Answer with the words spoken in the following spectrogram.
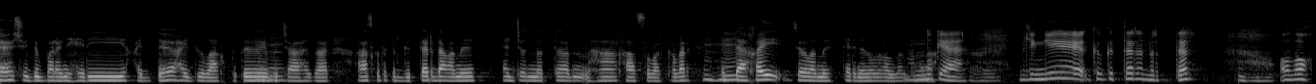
билем тәһә шүйдік бараны хери, хайдә хайдылақ бұты, бұчағығар, араската кіргіттер дағаны, әл жоннортан ха қалсы баққалар, әтті қай жыланы тәрінен оларалар Анну бала. ке билинге кыргыттар анырыктар. Олох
